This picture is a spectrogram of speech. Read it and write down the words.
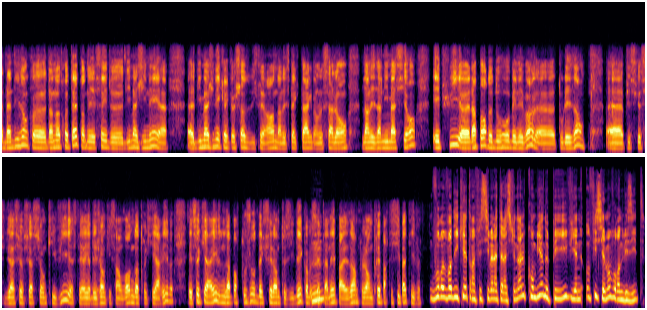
Eh ben, disons que dans notre tête, on essaye d'imaginer, euh, euh, d'imaginer quelque chose de différent dans les spectacles, dans le salon, dans les animations, et puis euh, l'apport de nouveaux bénévoles euh, tous les ans, puisque c'est une association qui vit, c'est-à-dire il y a des gens qui s'en vont, d'autres qui arrivent, et ceux qui arrivent nous apportent toujours d'excellentes idées, comme cette année par exemple l'entrée participative. Vous revendiquez être un festival international. Combien de pays viennent officiellement vous rendre visite?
